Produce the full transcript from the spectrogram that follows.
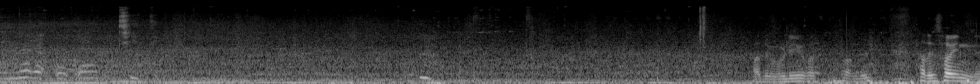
오늘의 OOTD. 다들 우리 같은 사람들이 다들 서 있네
